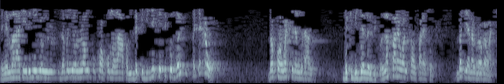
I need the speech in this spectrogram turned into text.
dañu malaaka yi dañoo ñëw dafa ñëw lonk kooku ma laa fam dëkk bi yëkkati ko ba ba ca kaw doo koo wàcc nag mu daanu dëkk bi jëllar bi ko la fare woon kaw fare suuf doj ya nag doog a wàcc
